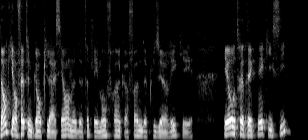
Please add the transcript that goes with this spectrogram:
Donc, ils ont fait une compilation de tous les mots francophones de plusieurs leaks et, et autres techniques ici.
